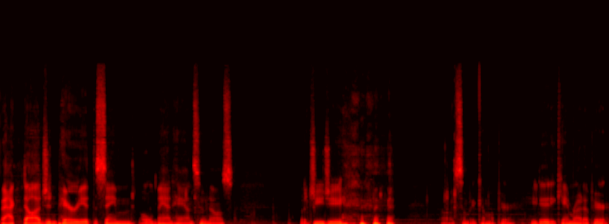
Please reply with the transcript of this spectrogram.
back dodge and parry at the same old man hands. Who knows? But GG. oh, somebody come up here? He did. He came right up here.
